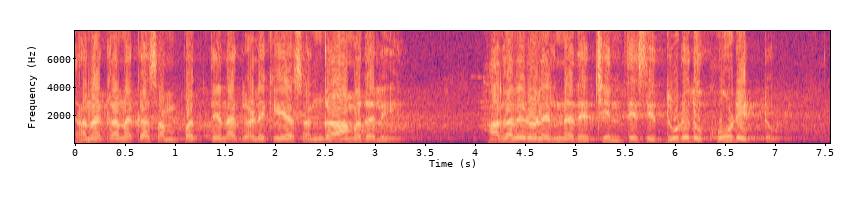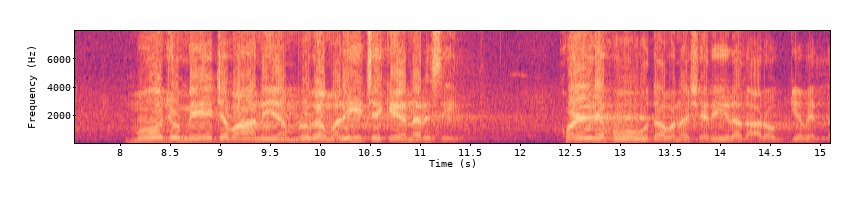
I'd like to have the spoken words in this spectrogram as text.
ಧನ ಕನಕ ಸಂಪತ್ತಿನ ಗಳಿಕೆಯ ಸಂಗ್ರಾಮದಲ್ಲಿ ಹಗಲಿರುಳೆನ್ನದೆ ಚಿಂತಿಸಿ ದುಡಿದು ಕೂಡಿಟ್ಟು, ಮೋಜು ಮೇಜವಾನಿಯ ಮೃಗ ಮರೀಚಿಕೆಯ ನರಿಸಿ, ಕೊಳ್ಳೆ ಹೋಗುವುದವನ ಶರೀರದ ಆರೋಗ್ಯವೆಲ್ಲ.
